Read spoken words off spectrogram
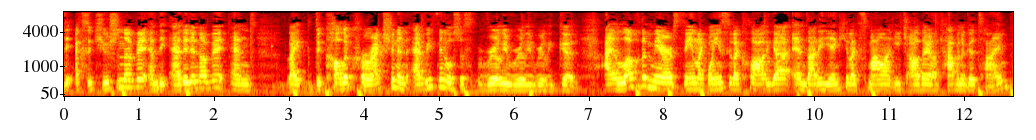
the execution of it and the editing of it and like the color correction and everything was just really really really good. I love the mirror scene like when you see like claudia and daddy yankee like smile at each other like having a good time.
